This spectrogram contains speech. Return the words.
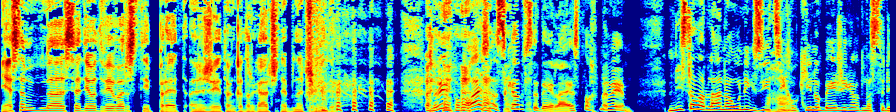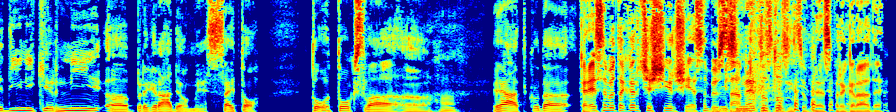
Jaz sem uh, sedel dve vrsti pred Anžetom, ker drugače ne bi nič videl. Ne vem, po mojem, sem skrb sedela, jaz sploh ne vem. Nisem bila na unih zidcih v kino Bežigrad na sredini, kjer ni uh, pregrade vmes, saj to. To, to sva. Uh, ja, tako da. Ker jaz sem bil takrat še širši, jaz sem bil Mislim, sam ne, na to- to- to brez pregrade.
